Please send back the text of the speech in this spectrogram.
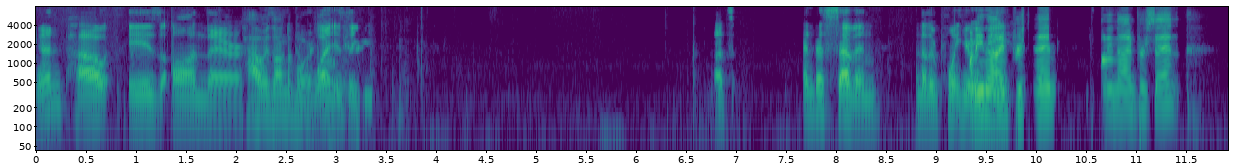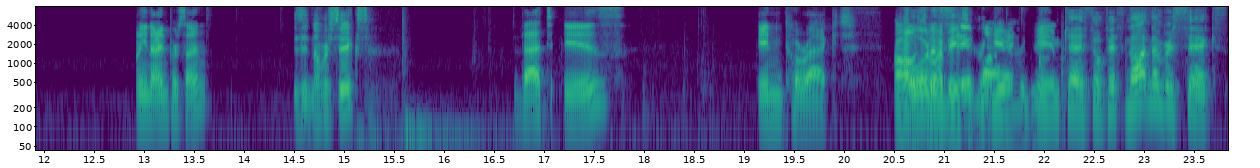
Chien-Pao is on there. Pao is on the board? What is the? That's and a seven. Another point here. 29%? 29%? Twenty-nine percent. Is it number six? That is incorrect. Oh, Florida so I State basically gave him the game. Okay, so if it's not number six,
